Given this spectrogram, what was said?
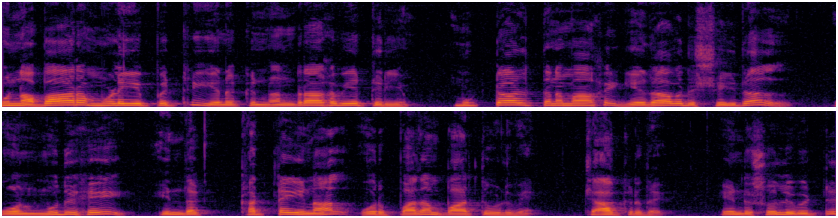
உன் அபார மூளையை பற்றி எனக்கு நன்றாகவே தெரியும். முட்டாள்தனமாக ஏதாவது செய்தால் உன் முதுகை இந்த கட்டையினால் ஒரு பதம் பார்த்து விடுவேன். ஜாக்கிரதை என்று சொல்லிவிட்டு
